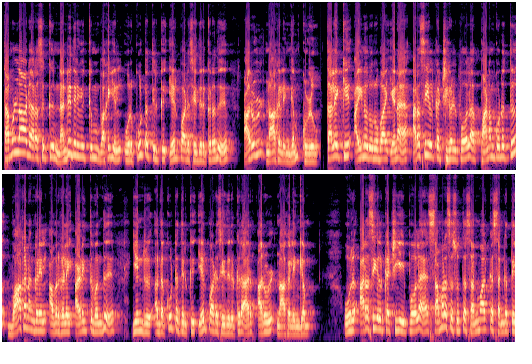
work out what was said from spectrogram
தமிழ்நாடு அரசுக்கு நன்றி தெரிவிக்கும் வகையில் ஒரு கூட்டத்திற்கு ஏற்பாடு செய்திருக்கிறது அருள் நாகலிங்கம் குழு. தலைக்கு ஐநூறு ரூபாய் என அரசியல் கட்சிகள் போல பணம் கொடுத்து வாகனங்களில் அவர்களை அழைத்து வந்து இன்று அந்த கூட்டத்திற்கு ஏற்பாடு செய்திருக்கிறார் அருள் நாகலிங்கம். ஒரு அரசியல் கட்சியைப் போல சமரச சுத்த சன்மார்க்க சங்கத்தை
